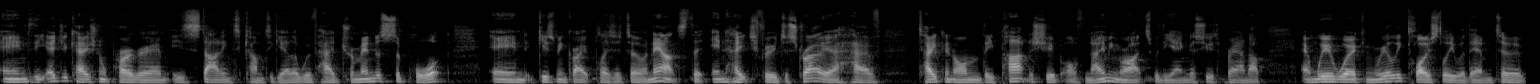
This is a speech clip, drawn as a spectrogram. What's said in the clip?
And the educational program is starting to come together. We've had tremendous support, and it gives me great pleasure to announce that NH Foods Australia have taken on the partnership of naming rights with the Angus Youth Roundup, and we're working really closely with them to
